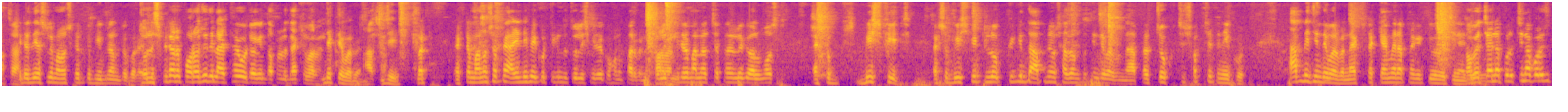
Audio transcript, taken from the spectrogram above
আচ্ছা। এটা দিয়ে আসলে মানুষকে একটু বিভ্রান্ত করে। চল্লিশ মিটারের পরও যদি লাইট থাকে ওটা কিন্তু আপনারা দেখতে পারবেন। দেখতে পারবেন আচ্ছা। জি। বাট একটা মানুষ আপনি আইডেন্টিফাই করতে কিন্তু চল্লিশ মিটার কখনো পারবেন না। চল্লিশ মিটার মানে হচ্ছে আপনার লোকে অলমোস্ট একশো বিশ ফিট একশো বিশ ফিট লোককে কিন্তু আপনিও সাধারণত চিনতে পারবেন না। আপনার চোখ হচ্ছে সবচেয়ে নিখুঁত। আপনি চিনতে পারবেন না একটা ক্যামেরা আপনাকে কীভাবে চিনে তবে চেনা চীনা পরিচিত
